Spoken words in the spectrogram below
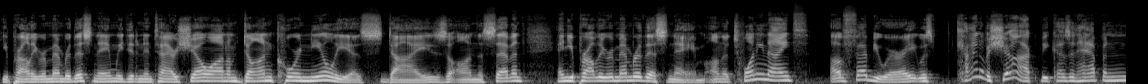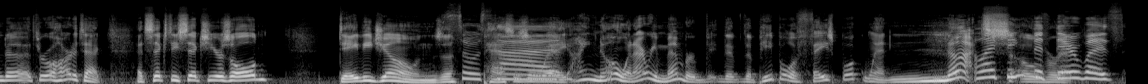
You probably remember this name. We did an entire show on him. Don Cornelius dies on the 7th. And you probably remember this name. On the 29th of February, it was kind of a shock because it happened uh, through a heart attack. At 66 years old, Davy Jones So passes sad. away. I know, and I remember the, the people of Facebook went nuts Well, I think over that there it. was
